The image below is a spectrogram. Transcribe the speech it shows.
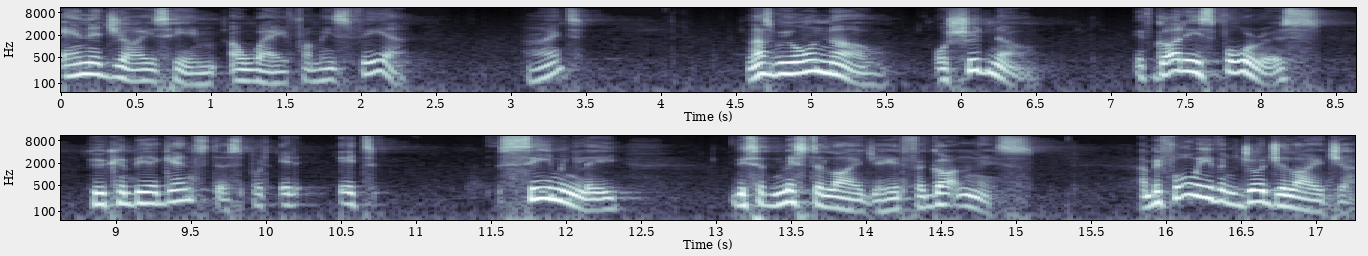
energize him away from his fear. Right? And as we all know, or should know, if God is for us, who can be against us? But it, it seemingly, this had missed Elijah. He had forgotten this. And before we even judge Elijah,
